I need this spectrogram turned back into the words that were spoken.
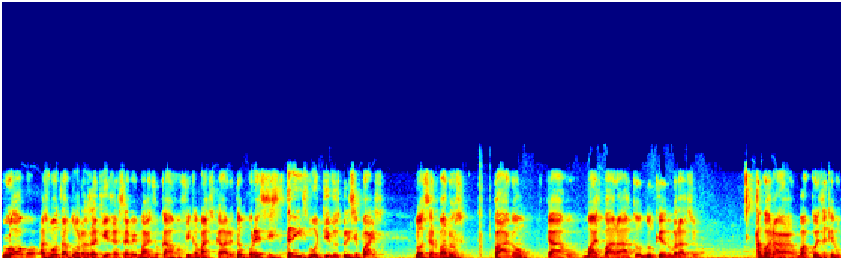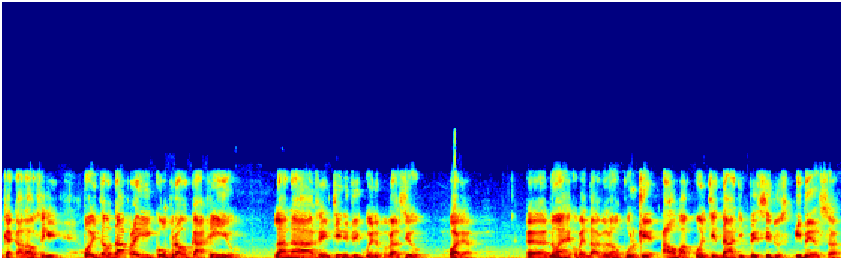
Logo, as montadoras aqui recebem mais, o carro fica mais caro. Então, por esses três motivos principais, Los Hermanos pagam carro mais barato do que no Brasil. Agora, uma coisa que não quer calar é o seguinte: pô, então dá para ir comprar um carrinho lá na Argentina e vir com ele para o Brasil? Olha, é, não é recomendável não, porque há uma quantidade de empecilhos imensa.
